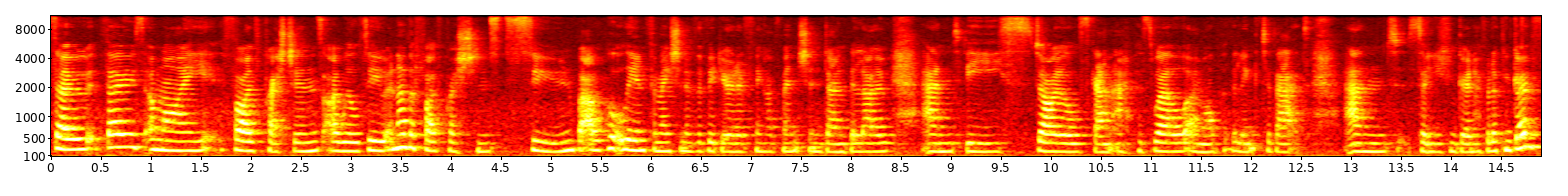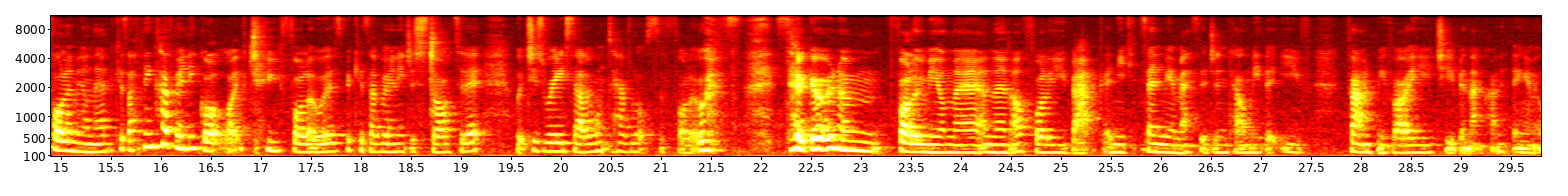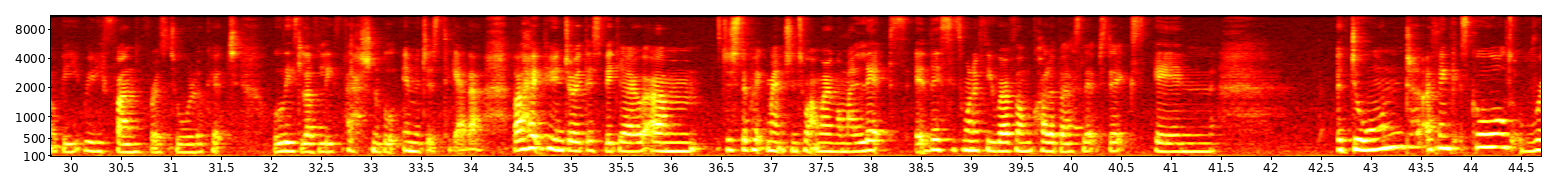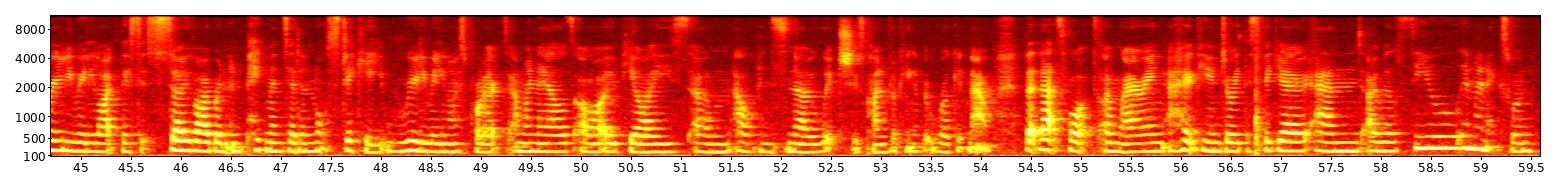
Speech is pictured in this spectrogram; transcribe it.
So those are my five questions. I will do another five questions soon, but I'll put all the information of the video and everything I've mentioned down below and the Style Scan app as well. Um, I'll put the link to that and so you can go and have a look and go and follow me on there because I think I've only got like two followers because I've only just started it, which is really sad. I want to have lots of followers. so go and um, follow me on there and then I'll follow you back and you can send me a message and tell me that you've found me via YouTube and that kind of thing and it'll be really fun for us to all look at all these lovely fashionable images together. But I hope you enjoyed this video. Um, just a quick mention to what I'm wearing on my lips. This is one of the Revlon Colourburst lipsticks in Adorned, I think it's called. Really, really like this. It's so vibrant and pigmented and not sticky. Really, really nice product. And my nails are OPI's um, Alpine Snow, which is kind of looking a bit rugged now. But that's what I'm wearing. I hope you enjoyed this video and I will see you all in my next one.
